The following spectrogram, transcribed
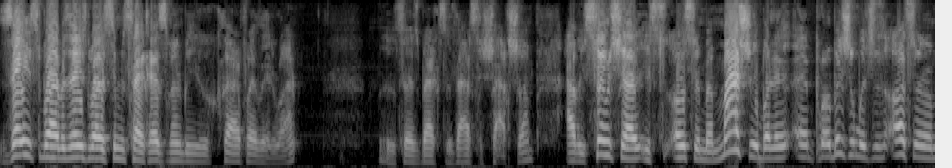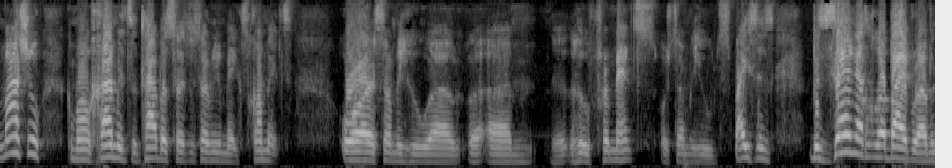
Zeis by Zeis by seems like that's going to be clarified later on. It says back to that's the shachsham. Avisum is also mashu, but a, prohibition which is also a mashu. Come on, chametz, the of such as somebody makes chametz or somebody who uh, uh um, who ferments, or somebody who spices. This is a Rabbi Rava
